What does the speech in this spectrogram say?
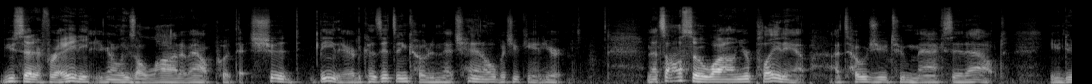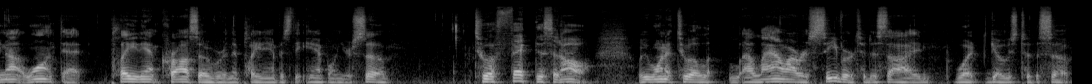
If you set it for 80, you're gonna lose a lot of output that should be there because it's encoded in that channel, but you can't hear it. And that's also why on your plate amp, I told you to max it out. You do not want that plate amp crossover and the plate amp is the amp on your sub to affect this at all. We want it to al allow our receiver to decide what goes to the sub.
